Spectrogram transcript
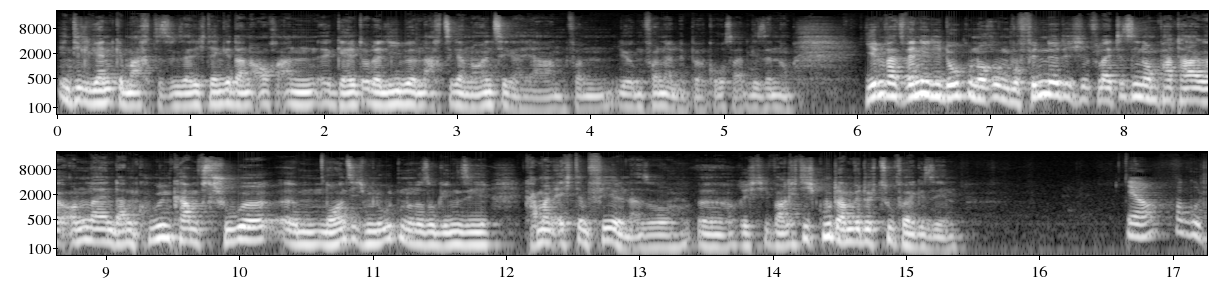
intelligent gemacht ist. Wie gesagt, ich denke dann auch an Geld oder Liebe in den 80er, 90er Jahren von Jürgen von der Lippe, großartige Sendung. Jedenfalls, wenn ihr die Doku noch irgendwo findet, ich, vielleicht ist sie noch ein paar Tage online, dann Kuhlenkampfschuhe, ähm, 90 Minuten oder so ging sie, kann man echt empfehlen. Also äh, richtig, war richtig gut, haben wir durch Zufall gesehen. Ja, war gut.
